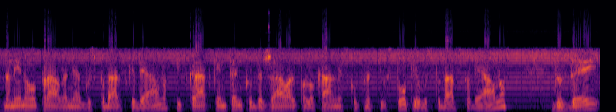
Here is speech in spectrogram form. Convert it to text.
z namenom upravljanja gospodarske dejavnosti. Skratka, in tem, ko država ali pa lokalne skupnosti vstopijo v gospodarsko dejavnost, do zdaj uh,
